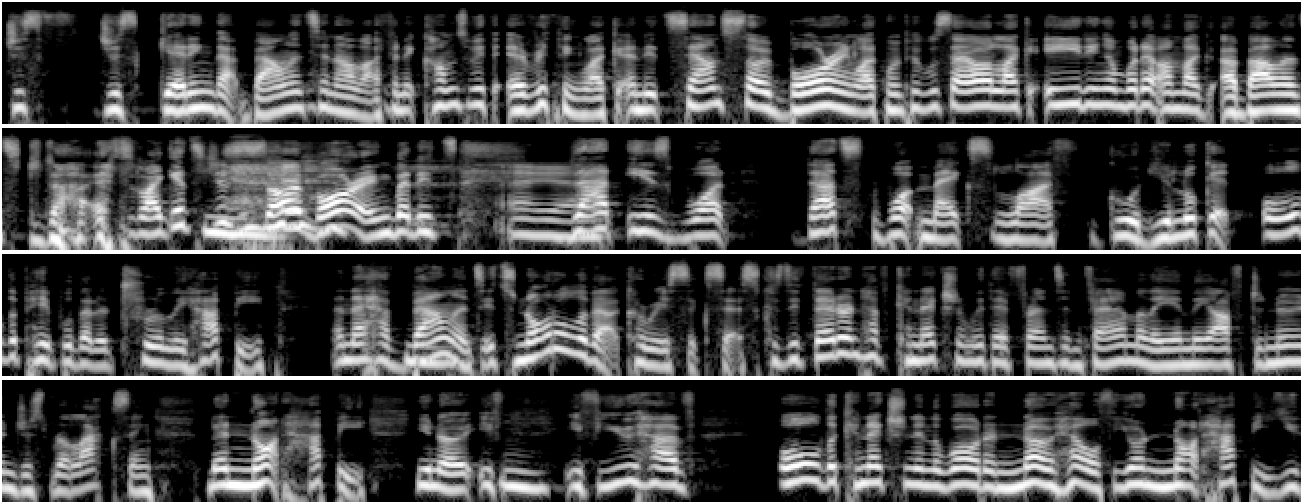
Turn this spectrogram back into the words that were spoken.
just just getting that balance in our life and it comes with everything like and it sounds so boring like when people say oh like eating and whatever i'm like a balanced diet like it's just so boring but it's Uh, yeah. that is what that's what makes life good. You look at all the people that are truly happy and they Mm. have balance. It's not all about career success because if they don't have connection with their friends and family in the afternoon just relaxing, they're not happy. You know, if Mm. if you have all the connection in the world and no health, you're not happy. You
